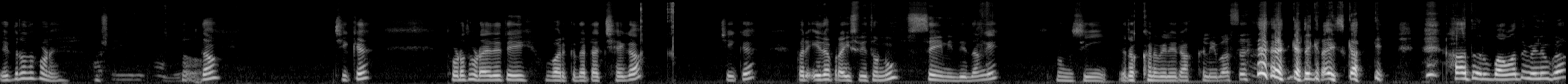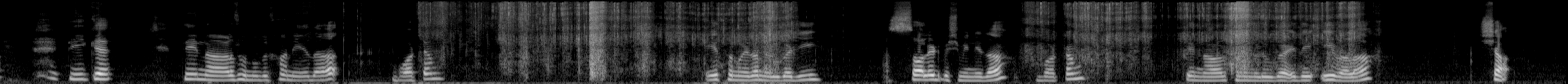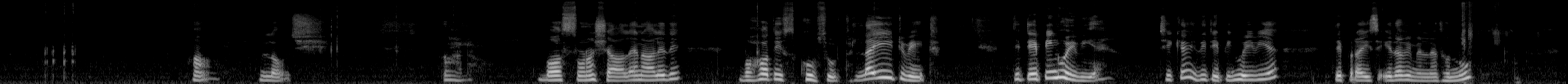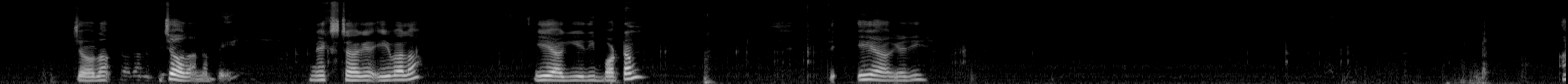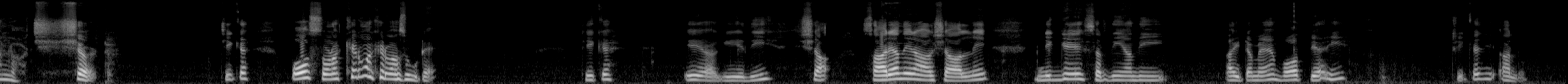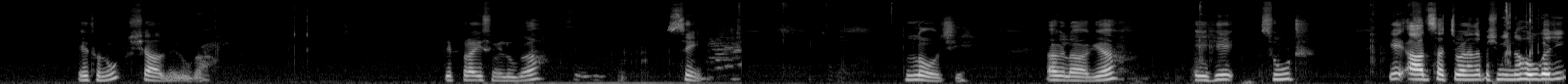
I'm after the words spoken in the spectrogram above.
ਇਹ ਇਧਰੋਂ ਦਿਖਾਉਣਾ ਹੈ। ਤਾਂ, ਠੀਕ ਹੈ। ਥੋੜਾ ਥੋੜਾ ਇਹਦੇ ਤੇ ਵਰਕ ਦਾ ਟੱਚ ਹੈਗਾ। ਠੀਕ ਹੈ। ਪਰ ਇਹਦਾ ਪ੍ਰਾਈਸ ਵੀ ਤੁਹਾਨੂੰ ਸੇਮ ਹੀ ਦੇ ਦਾਂਗੇ। ਹੁਣ ਅਸੀਂ ਰੱਖਣ ਵੇਲੇ ਰੱਖ ਲਈ ਬਸ। ਕੈਟਾਗਰਾਈਜ਼ ਕਰਕੇ। ਹਾਂ ਤੁਹਾਨੂੰ ਬਾਹਾਂ ਤੇ ਮਿਲੂਗਾ। ਠੀਕ ਹੈ। ਤੇ ਨਾਲ ਤੁਹਾਨੂੰ ਦਿਖਾਣੇ ਇਹਦਾ ਬਾਟਮ ਇਹ ਤੁਹਾਨੂੰ ਇਹਦਾ ਮਿਲੂਗਾ ਜੀ ਸੋਲਿਡ ਪਸ਼ਮੀਨੇ ਦਾ ਬਾਟਮ ਤੇ ਨਾਲ ਤੁਹਾਨੂੰ ਮਿਲੂਗਾ ਇਹਦੇ ਇਹ ਵਾਲਾ ਸ਼ਾ। ਹਾਂ, ਲਓ ਜੀ। ਆ ਲਓ, ਬਹੁਤ ਸੋਹਣਾ ਸ਼ਾਲ ਹੈ ਨਾਲ ਇਹਦੇ, ਬਹੁਤ ਹੀ ਖੂਬਸੂਰਤ ਲਾਈਟ weight ਤੇ ਟੇਪਿੰਗ ਹੋਈ ਵੀ ਹੈ, ਠੀਕ ਹੈ, ਇਹਦੀ ਟੇਪਿੰਗ ਹੋਈ ਵੀ ਹੈ ਤੇ ਪ੍ਰਾਈਸ ਇਹਦਾ ਵੀ ਮਿਲਣਾ ਤੁਹਾਨੂੰ 14 14 90 1490 ਨੈਕਸਟ ਆ ਗਿਆ ਇਹ ਵਾਲਾ। ਇਹ ਆ ਗਈ ਇਹਦੀ ਬਾਟਮ ਤੇ ਇਹ ਆ ਗਿਆ ਜੀ। ਆ ਜੀ ਸ਼ਰਟ ਠੀਕ ਹੈ? ਬਹੁਤ ਸੋਹਣਾ ਖਿੜਵਾ ਖਿੜਵਾ ਸੂਟ ਹੈ। ਠੀਕ ਹੈ? ਇਹ ਆ ਗਈ ਇਹਦੀ ਸ਼ਾਲ ਸਾਰਿਆਂ ਦੇ ਨਾਲ ਸ਼ਾਲ ਨੇ। ਨਿੱਗੇ ਸਰਦੀਆਂ ਦੀ ਆਈਟਮ ਹੈ, ਬਹੁਤ ਪਿਆਰੀ। ਠੀਕ ਹੈ ਜੀ? ਆ ਲਓ। ਇਹ ਤੁਹਾਨੂੰ ਸ਼ਾਲ ਮਿਲੂਗਾ। ਤੇ ਪ੍ਰਾਈਸ ਮਿਲੂਗਾ। ਸੇਮ ਲਓ ਜੀ, ਅਗਲਾ ਆ ਗਿਆ। ਇਹ ਸੂਟ, ਇਹ ਆਦ ਸੱਚ ਵਾਲਿਆਂ ਦਾ ਪਸ਼ਮੀਨਾ ਹੋਊਗਾ ਜੀ।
